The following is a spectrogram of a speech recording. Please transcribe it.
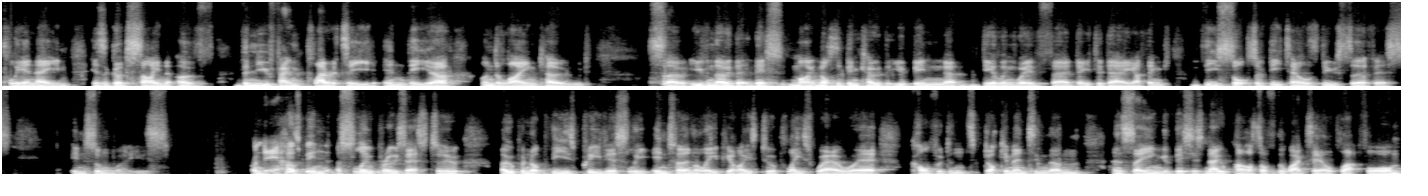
clear name is a good sign of the newfound clarity in the uh, underlying code so even though th this might not have been code that you've been uh, dealing with uh, day to day, I think these sorts of details do surface in some ways. And it has been a slow process to open up these previously internal APIs to a place where we're confident documenting them and saying this is now part of the Wagtail platform.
